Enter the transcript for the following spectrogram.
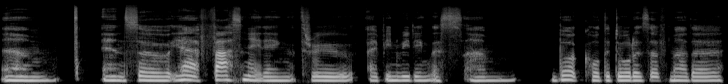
Um, and so, yeah, fascinating. Through I've been reading this um, book called "The Daughters of Mother."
